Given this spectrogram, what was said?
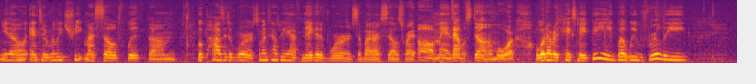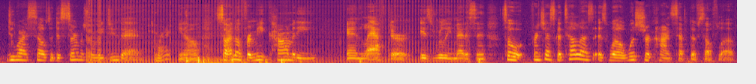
You know, and to really treat myself with um, with positive words. So many times we have negative words about ourselves, right? Oh man, that was dumb, or or whatever the case may be. But we really do ourselves a disservice when we do that. Right. You know? So I know for me, comedy and laughter is really medicine. So, Francesca, tell us as well, what's your concept of self love?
